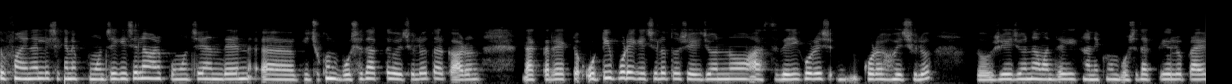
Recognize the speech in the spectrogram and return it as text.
তো ফাইনালি সেখানে পৌঁছে গেছিলাম আর পৌঁছে অ্যান্ড দেন কিছুক্ষণ বসে থাকতে হয়েছিল। তার কারণ ডাক্তারের একটা ওটি পড়ে গেছিল তো সেই জন্য আসতে দেরি করে করা হয়েছিল। তো সেই জন্য আমাদেরকে খানিকক্ষণ বসে থাকতে হলো। প্রায়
